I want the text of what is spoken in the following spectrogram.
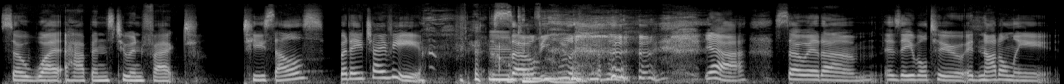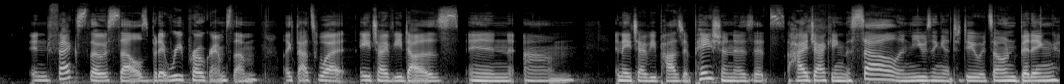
so what happens to infect T cells but HIV? so yeah, so it um, is able to it not only infects those cells, but it reprograms them. Like that's what HIV does in um, an HIV positive patient is it's hijacking the cell and using it to do its own bidding.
